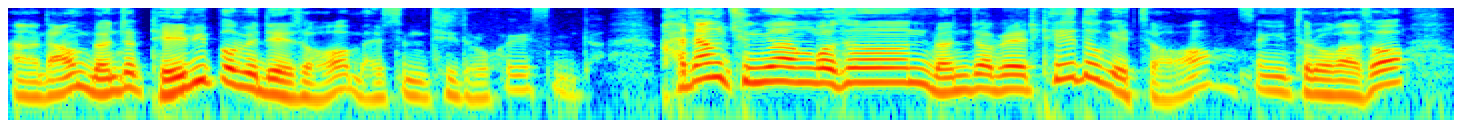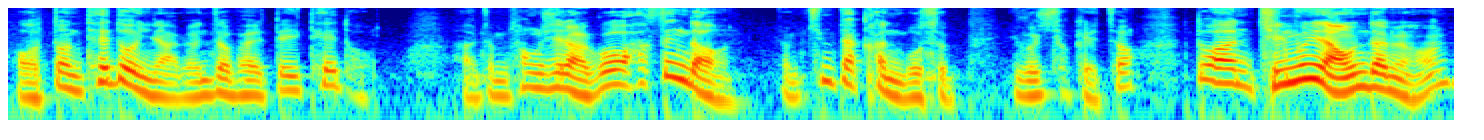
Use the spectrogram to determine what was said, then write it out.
아, 다음 면접 대비법에 대해서 말씀드리도록 하겠습니다. 가장 중요한 것은 면접의 태도겠죠. 학생이 들어가서 어떤 태도이냐, 면접할 때의 태도. 아, 좀 성실하고 학생다운, 좀 침착한 모습, 이것이 좋겠죠. 또한 질문이 나온다면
